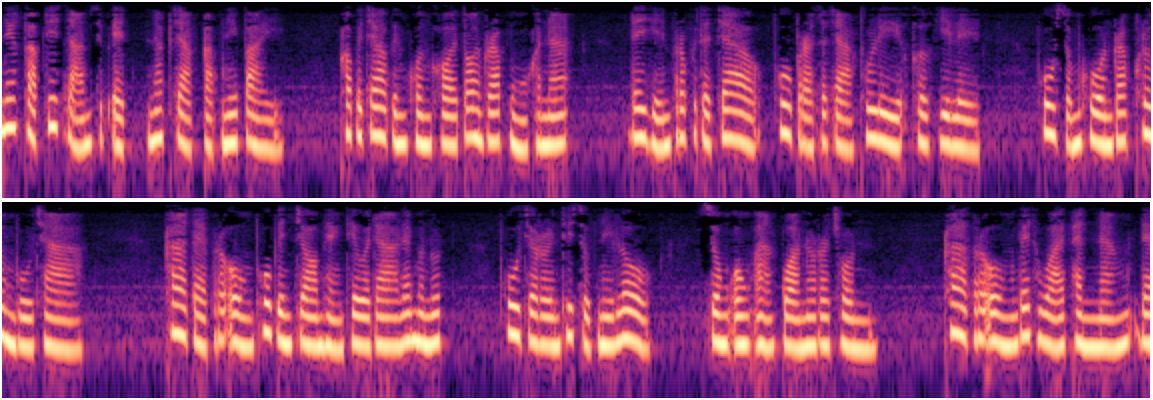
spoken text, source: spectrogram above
เนกลับที่สามสิบเอ็ดนับจากกลับนี้ไปข้าพเจ้าเป็นคนคอยต้อนรับหมู่คณะ ได้เห็นพระพุทธเจ้า ผู้ปราศจากทุลีเคอกิเลส ผู้สมควรรับเครื่องบูชาข้าแต่พระองค์ผู้เป็นจอมแห่งเทวดาและมนุษย์ ผู้เจริญที่สุดในโลก ทรงองค์อาจกว่านรชนข้าพระองค์ได้ถวายแผ่นหนังแด่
